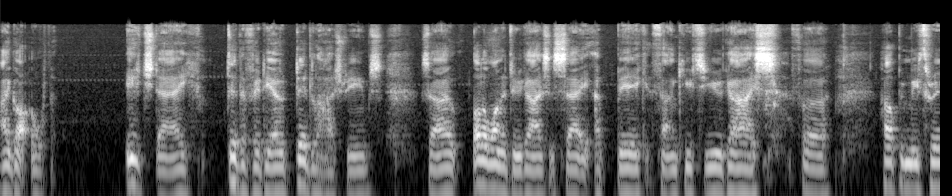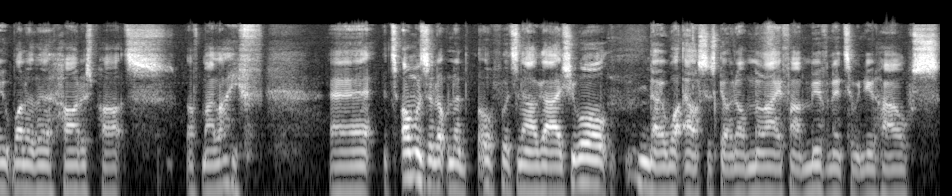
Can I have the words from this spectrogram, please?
I got up each day did a video, did live streams. So all I want to do guys is say a big thank you to you guys for helping me through one of the hardest parts of my life. Uh, it's onwards and up and upwards now guys. You all know what else is going on in my life. I'm moving into a new house.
